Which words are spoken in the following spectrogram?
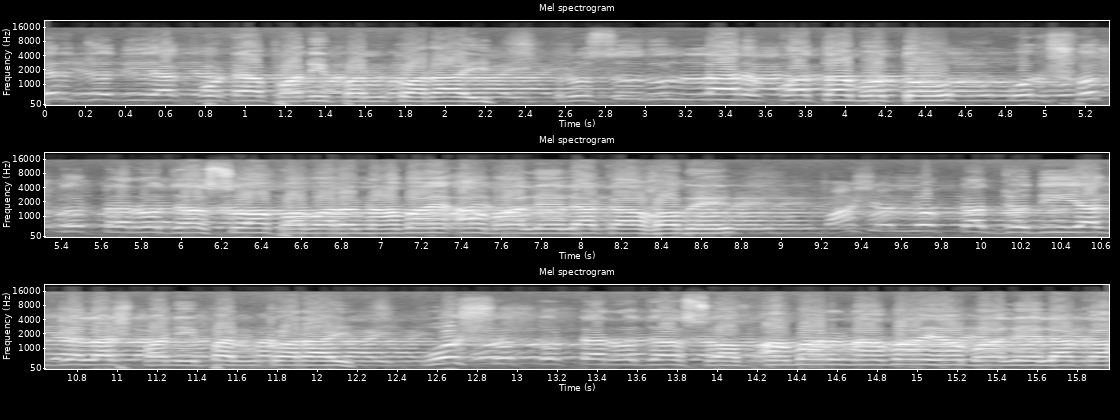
এর যদি এক ফোঁটা পানি পান করাই রসুল্লাহর কথা মতো ওর সত্তরটা রোজা সব আমার নামায় আমালে এলাকা হবে। পাশের লোকটা যদি এক গ্লাস পানি পান করাই ও সত্তরটা রোজা সব আমার নামায় আমাল এলাকা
